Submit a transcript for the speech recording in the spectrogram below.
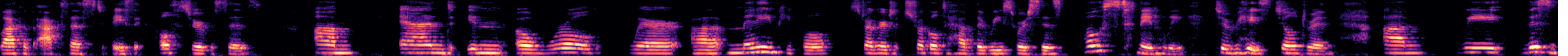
lack of access to basic health services, um, and in a world where uh, many people struggled, struggle to have the resources postnatally to raise children. Um, we this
